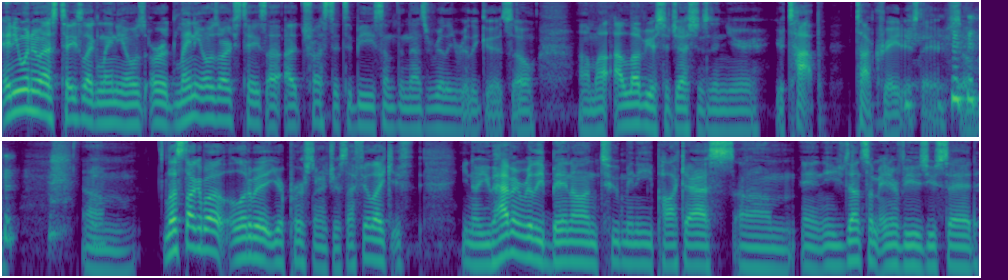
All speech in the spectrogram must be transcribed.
anyone who has taste like Lainey Oz or Lainey Ozark's taste, I, I trust it to be something that's really really good. So, um, I, I love your suggestions and your your top top creators there. So, um, let's talk about a little bit your personal interest. I feel like if you know you haven't really been on too many podcasts, um, and you've done some interviews. You said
